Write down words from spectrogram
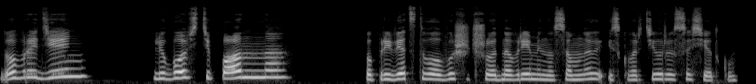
«Добрый день!» «Любовь Степановна!» — поприветствовала вышедшую одновременно со мной из квартиры соседку.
